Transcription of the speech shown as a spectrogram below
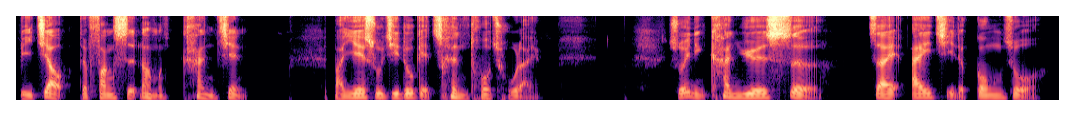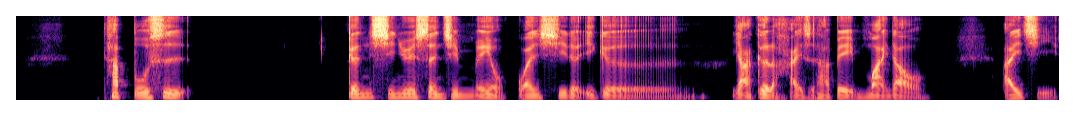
比较的方式，让我们看见把耶稣基督给衬托出来。所以你看约瑟在埃及的工作，他不是跟新约圣经没有关系的一个。雅各的孩子，他被卖到埃及，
